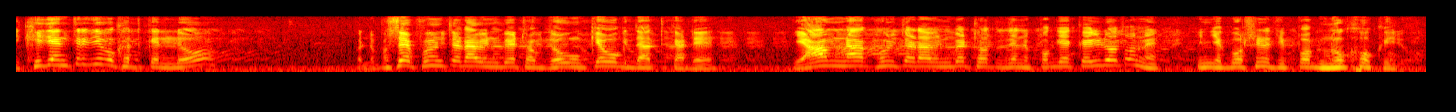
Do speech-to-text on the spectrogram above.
એ ખીજાને ત્રીજી વખત કરી લો. પણ પછી ફૂણ ચડાવીને બેઠો જોવું કેવો દાંત કાઢે? એ આમ નાક ફૂણ ચડાવીને બેઠો તો જેને પગે કર્યો હતો ને, એને ગોઠણીથી પગ નોખો કર્યો.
